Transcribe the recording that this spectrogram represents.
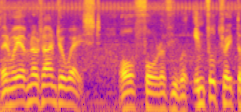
Then we have no time to waste. All four of you will infiltrate the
